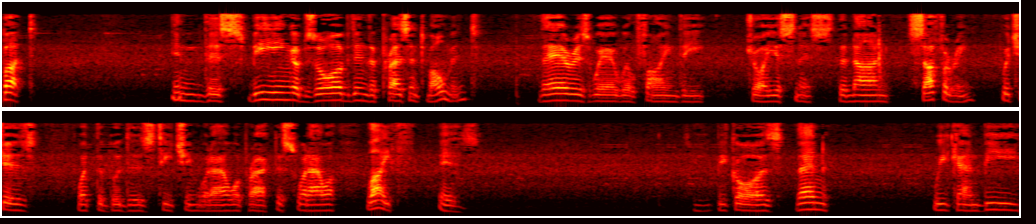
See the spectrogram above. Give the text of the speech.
But in this being absorbed in the present moment, there is where we'll find the joyousness, the non-suffering, which is what the Buddha is teaching, what our practice, what our life is because then we can be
